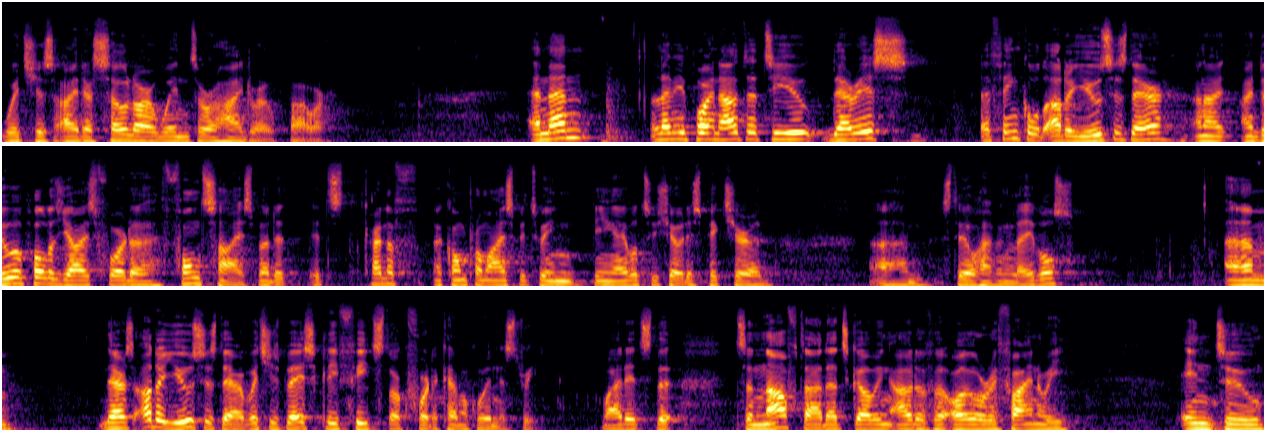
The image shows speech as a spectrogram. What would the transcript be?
which is either solar, wind, or hydro power. And then let me point out that to you there is a thing called other uses there, and I, I do apologize for the font size, but it, it's kind of a compromise between being able to show this picture and um, still having labels. Um, there's other uses there, which is basically feedstock for the chemical industry, right? It's, the, it's a naphtha that's going out of an oil refinery into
